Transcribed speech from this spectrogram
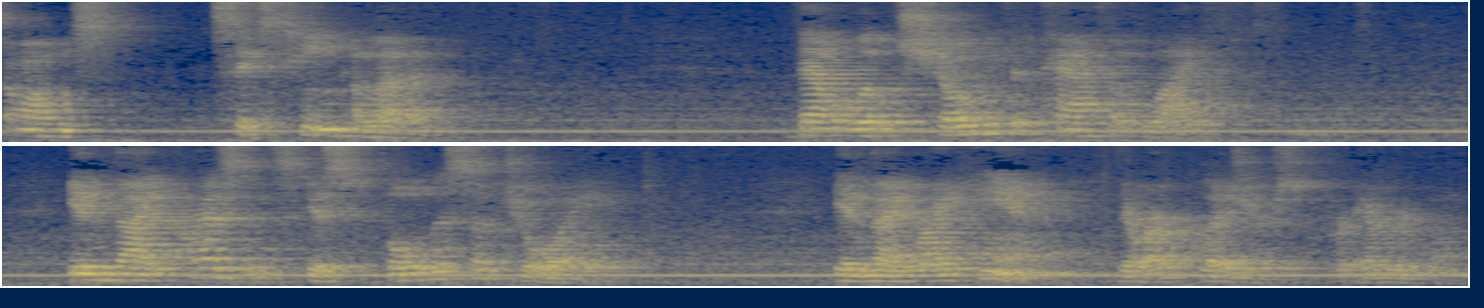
Psalms 16 11. Thou wilt show me the path of life. In thy presence is fullness of joy. In thy right hand there are pleasures for everyone.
